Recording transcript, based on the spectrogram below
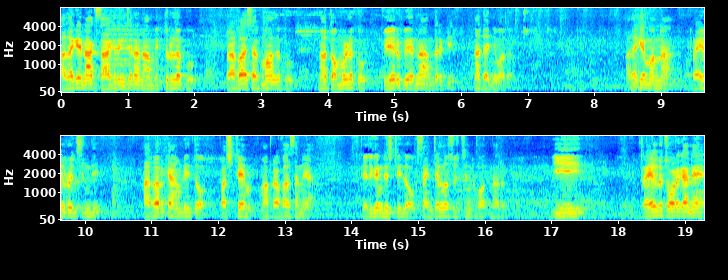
అలాగే నాకు సహకరించిన నా మిత్రులకు ప్రభాస్ అభిమానులకు నా తమ్ముళ్ళకు పేరు పేరున అందరికీ నా ధన్యవాదాలు. అలాగే మొన్న ట్రయల్ వచ్చింది. హర్రర్ కామెడీతో ఫస్ట్ టైం మా ప్రభాస్ అన్నయ్య తెలుగు ఇండస్ట్రీలో ఒక సంచలనం సృష్టించబోతున్నారు. ఈ ట్రైలర్ చూడగానే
